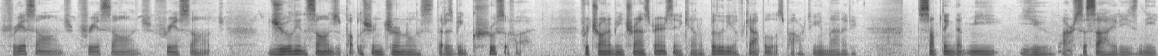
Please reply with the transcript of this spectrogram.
Free Assange, free Assange, free Assange. Julian Assange is a publisher and journalist that has been crucified for trying to bring transparency and accountability of capitalist power to humanity. Something that me, you, our societies need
